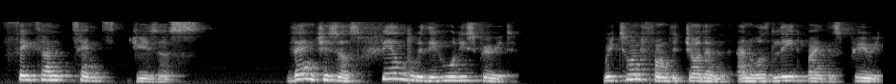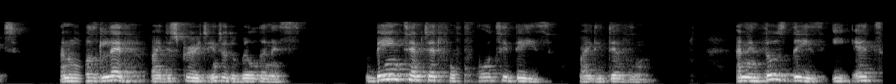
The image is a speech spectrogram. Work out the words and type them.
Satan tempts Jesus. Then Jesus, filled with the Holy Spirit, returned from the Jordan and was led by the Spirit and was led by the Spirit into the wilderness, being tempted for forty days by the devil. And in those days he ate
